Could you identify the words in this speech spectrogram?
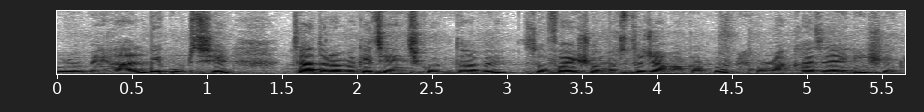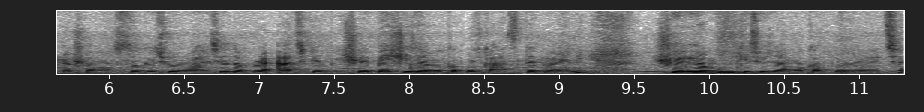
পুরো বেহাল উঠছে, চাদর আমাকে চেঞ্জ করতে হবে, সোফায় সমস্ত জামা কাপড় রাখা যায়নি, সেগুলো সমস্ত কিছু রয়েছে, তারপরে আজকে বিষয়ে বেশি জামা কাপড় কাচতে পারিনি, সেই রকম কিছু জামা কাপড় রয়েছে,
